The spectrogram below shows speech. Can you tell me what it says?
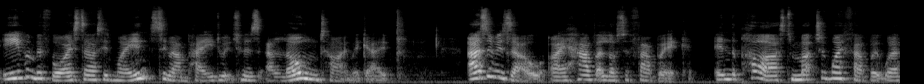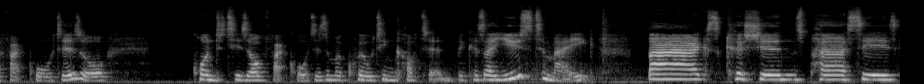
even before I started my Instagram page, which was a long time ago. As a result, I have a lot of fabric. In the past, much of my fabric were fat quarters or quantities of fat quarters and were quilting cotton because I used to make bags, cushions, purses,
